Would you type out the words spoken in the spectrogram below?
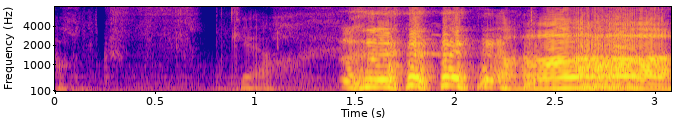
Oh, get off. Ah!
